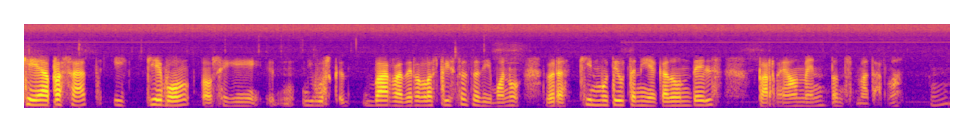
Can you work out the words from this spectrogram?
què ha passat i què vol, o sigui, i busca, va darrere les pistes de dir, bueno, a veure, quin motiu tenia cada un d'ells per realment, doncs, matar-la. Mm?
